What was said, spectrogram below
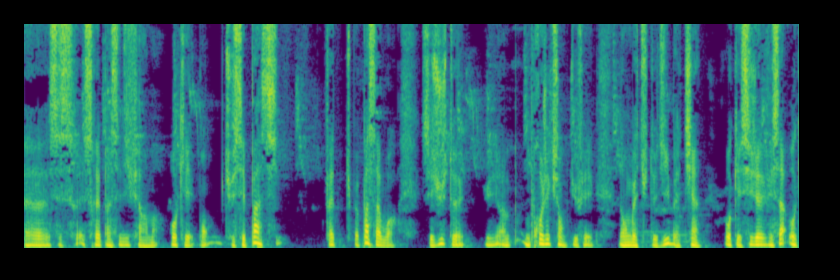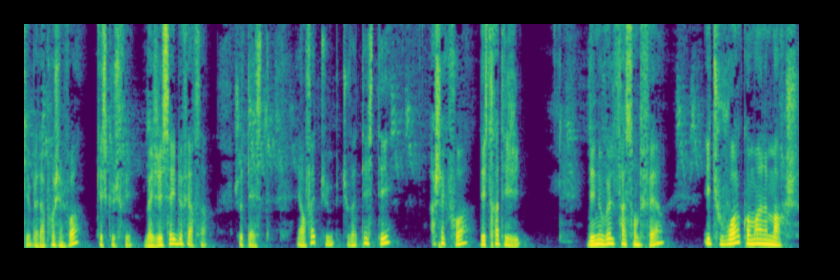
euh, serait, passé différemment. Ok, bon, tu sais pas si fait, tu peux pas savoir. C'est juste une, projection que tu fais. Donc, ben, tu te dis, ben, tiens, ok, si j'avais fait ça, ok, ben, la prochaine fois, qu'est-ce que je fais? Ben, J'essaye de faire ça. Je teste. Et en fait, tu, tu vas tester à chaque fois des stratégies, des nouvelles façons de faire, et tu vois comment elles marchent.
